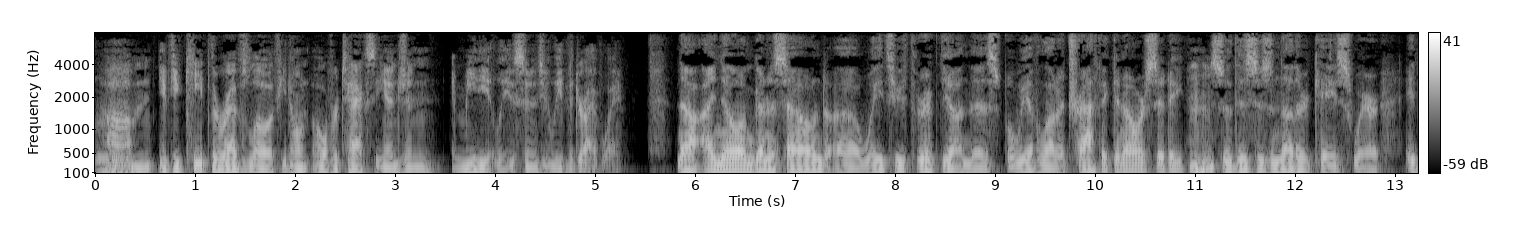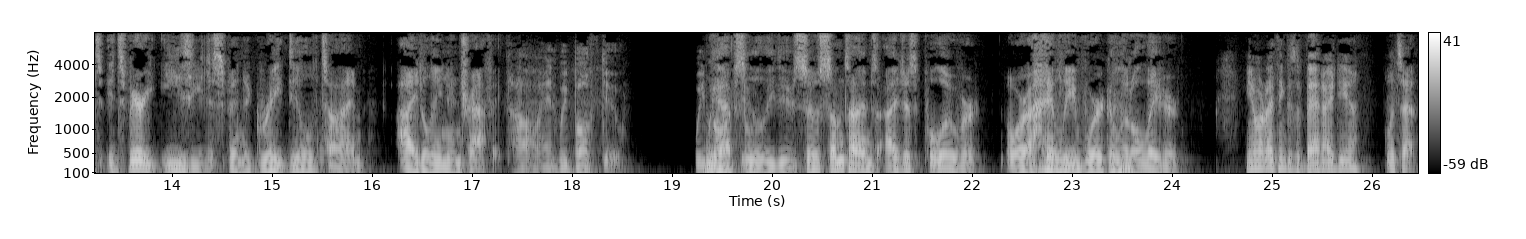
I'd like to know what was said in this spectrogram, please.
Um, if you keep the revs low, if you don't overtax the engine immediately as soon as you leave the driveway. Now, I know I'm going to sound uh, way too thrifty on this, but we have a lot of traffic in our city. Mm-hmm. So this is another case where it's it's very easy to spend a great deal of time idling in traffic. Oh, and we both do. We, both absolutely do. So sometimes I just pull over or I leave work Mm-hmm. a little later. You know what I think is a bad idea? What's that?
